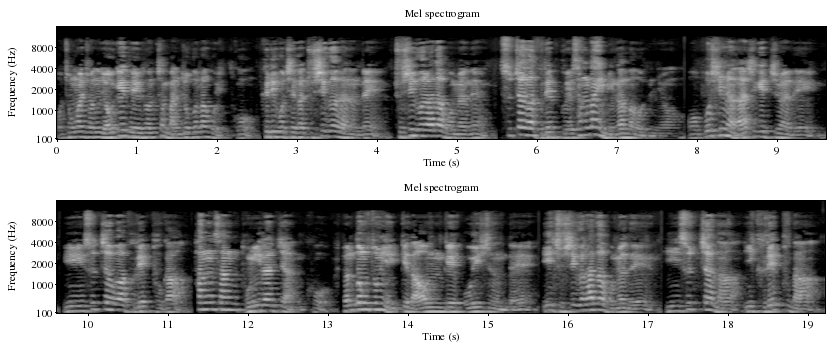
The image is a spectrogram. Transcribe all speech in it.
어, 정말 저는 여기에 대해서는 참 만족을 하고 있고 그리고 제가 주식을 하는데 주식을 하다 보면은 숫자나 그래프에 상당히 민감하거든요. 어, 보시면 아시겠지만은 이 숫자와 그래프가 항상 동일하지 않고 변동성이 있게 나오는 게 보이시는데 이 주식을 하다 보면은 이 숫자나 이 그래프나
